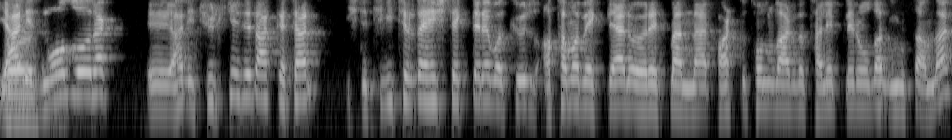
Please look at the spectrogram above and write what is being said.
Yani Doğru. doğal olarak e, hani Türkiye'de de hakikaten işte Twitter'da hashtaglere bakıyoruz. Atama bekleyen öğretmenler, farklı konularda talepleri olan insanlar.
